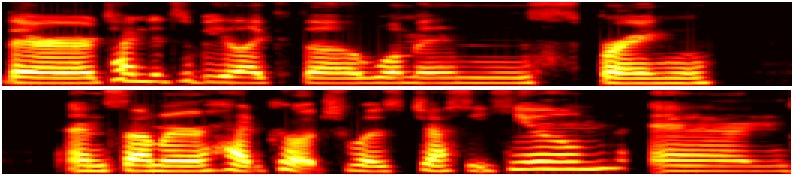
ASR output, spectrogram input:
there tended to be like the women's spring and summer head coach was Jesse Hume, and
